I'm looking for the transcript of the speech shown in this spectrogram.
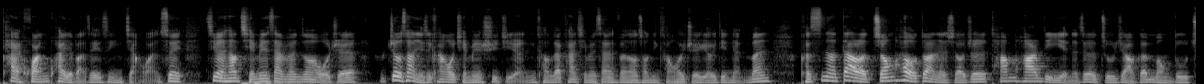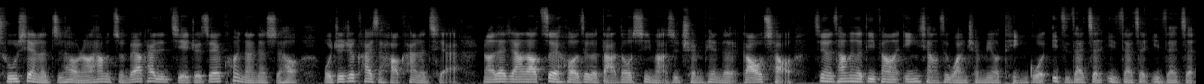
太欢快的把这件事情讲完，所以基本上前面三分钟，我觉得就算你是看过前面续集的，你可能在看前面三十分钟的时候，你可能会觉得有一点点闷。可是呢，到了中后段的时候，就是 Tom Hardy 演的这个主角跟猛毒出现了之后，然后他们准备要开始解决这些困难的时候，我觉得就开始好看了起来。然后再加上到最后这个打斗戏码是全片的高潮，基本上那个地方的音响是完全没有停过，一直在震，一直在震，一直在震。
